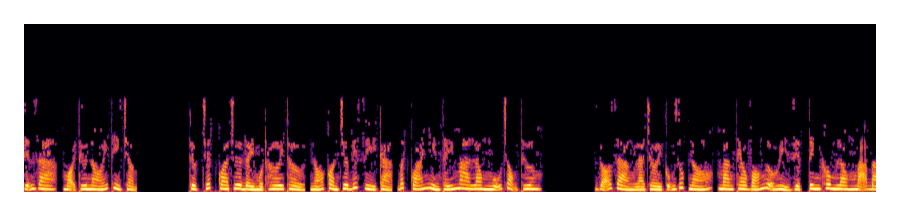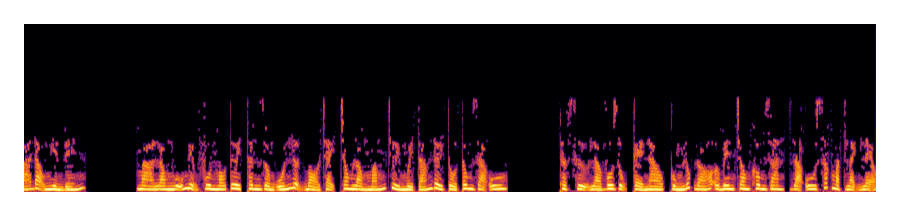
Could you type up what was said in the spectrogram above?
diễn ra, mọi thứ nói thì chậm. Thực chất qua chưa đầy một hơi thở, nó còn chưa biết gì cả, bất quá nhìn thấy ma long ngũ trọng thương. Rõ ràng là trời cũng giúp nó, mang theo vó ngựa hủy diệt tinh không long mã bá đạo nghiền đến. Mà long ngũ miệng phun máu tươi, thân rồng uốn lượn bỏ chạy, trong lòng mắng chửi 18 đời tổ tông giả u. Thật sự là vô dụng, kẻ nào, cùng lúc đó ở bên trong không gian, giả u sắc mặt lạnh lẽo.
